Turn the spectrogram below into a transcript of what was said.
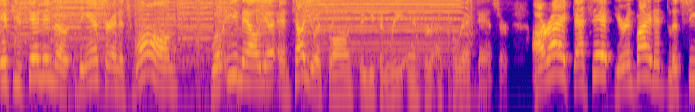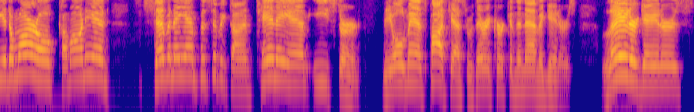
If you send in the, the answer and it's wrong, we'll email you and tell you it's wrong so you can re enter a correct answer. All right, that's it. You're invited. Let's see you tomorrow. Come on in. 7 a.m. Pacific time, 10 a.m. Eastern. The Old Man's Podcast with Eric Kirk and the Navigators. Later, Gators.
